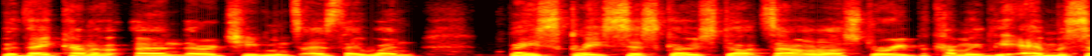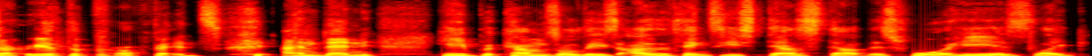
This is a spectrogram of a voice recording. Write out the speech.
But they kind of earned their achievements as they went. Basically, Sisko starts out on our story becoming the emissary of the prophets, and then he becomes all these other things. He does start this war. He is like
